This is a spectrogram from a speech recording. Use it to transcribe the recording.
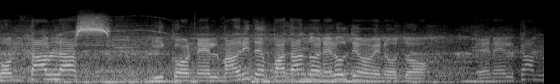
con tablas y con el Madrid empatando en el último minuto. En el Camp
